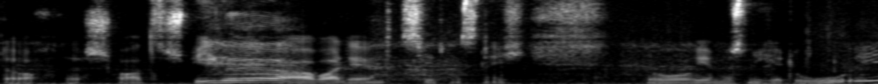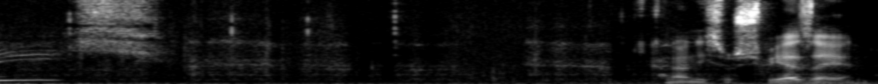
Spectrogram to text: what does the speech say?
Doch, der schwarze Spiegel, aber der interessiert uns nicht. So, wir müssen hier durch. Kann ja nicht so schwer sein.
